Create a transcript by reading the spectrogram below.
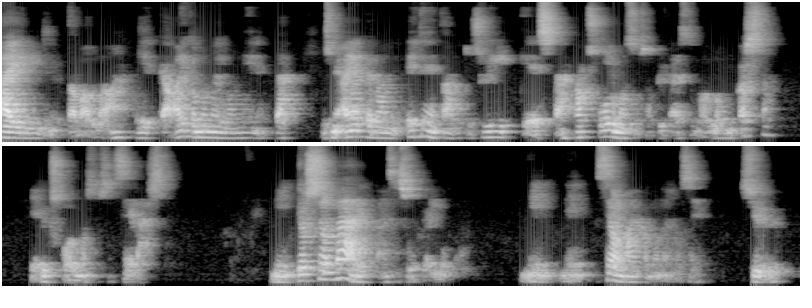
häiriintynyt tavallaan. Eli aika monella on niin, että jos me ajatellaan nyt eteentaulutusliikkeestä, kaksi kolmasosa pitäisi olla lonkasta ja yksi kolmasosa selästä. Niin jos se on väärinpäin se suhdeluku, niin, niin se on aika monella se syy,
